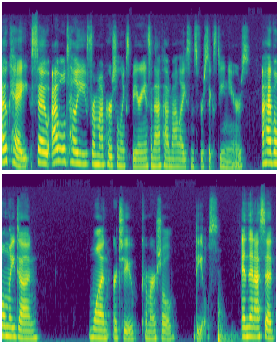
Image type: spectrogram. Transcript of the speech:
Okay, so I will tell you from my personal experience, and I've had my license for 16 years. I have only done one or two commercial deals. And then I said,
